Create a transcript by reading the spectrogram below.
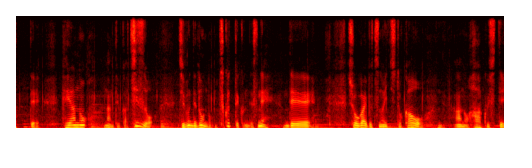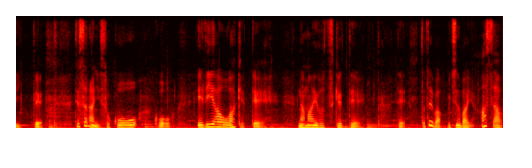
って部屋の何て言うか地図を自分でどんどん作っていくんですね。で障害物の位置とかをあの把握していってでさらにそこをこうエリアを分けて名前を付けてで例えばうちの場合朝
